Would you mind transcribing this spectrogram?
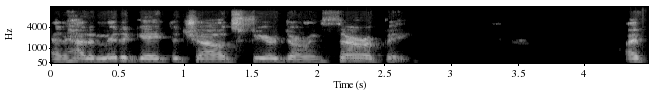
and how to mitigate the child's fear during therapy. I've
